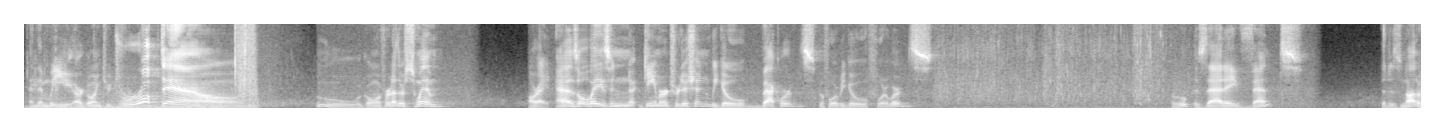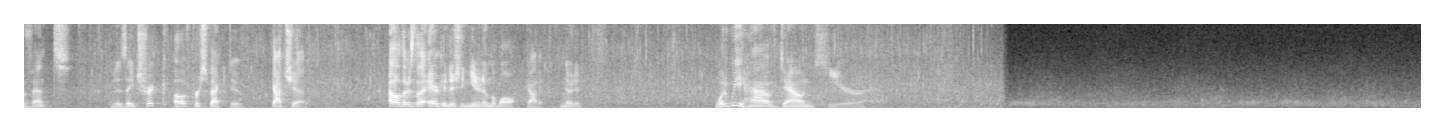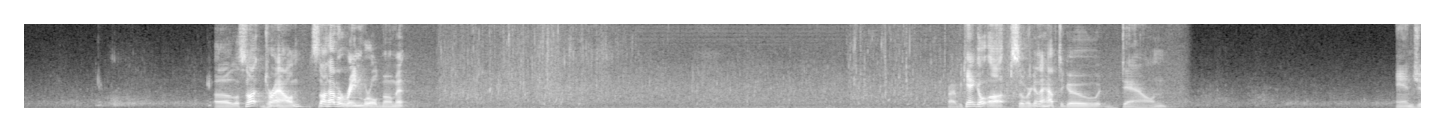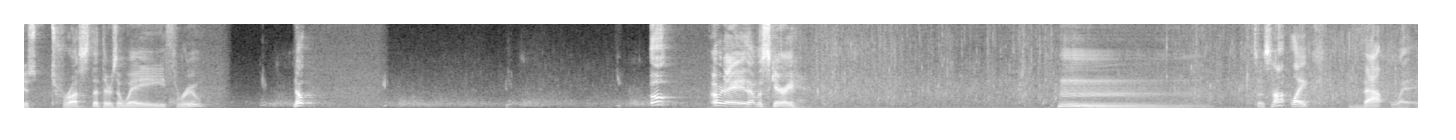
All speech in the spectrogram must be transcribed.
And then we are going to drop down. Ooh, we're going for another swim. Alright, as always in gamer tradition, we go backwards before we go forwards. Oh, is that a vent? That is not a vent. It is a trick of perspective. Gotcha. Oh, there's the air conditioning unit in the wall. Got it. Noted. What do we have down here? Uh, let's not drown. Let's not have a rain world moment. Alright, we can't go up, so we're gonna have to go down. And just trust that there's a way through. Nope. Oh! Okay, that was scary. Hmm. So it's not like that way.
